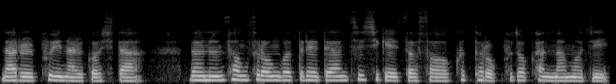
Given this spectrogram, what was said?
나를 부인할 것이다. 너는 성스러운 것들에 대한 지식에 있어서 그토록 부족한 나머지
